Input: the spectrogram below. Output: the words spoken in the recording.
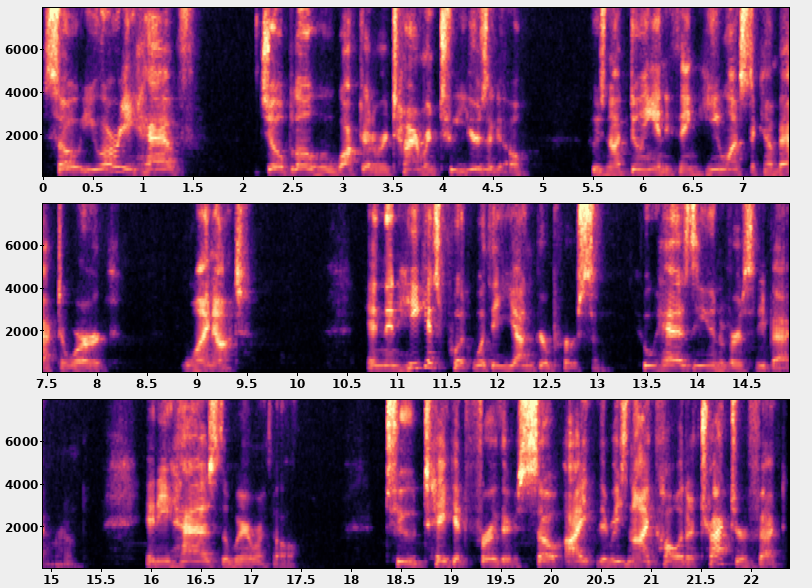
So you already have Joe Blow, who walked out of retirement two years ago, who's not doing anything. He wants to come back to work. Why not? And then he gets put with a younger person who has the university background and he has the wherewithal to take it further. So I the reason I call it a tractor effect,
